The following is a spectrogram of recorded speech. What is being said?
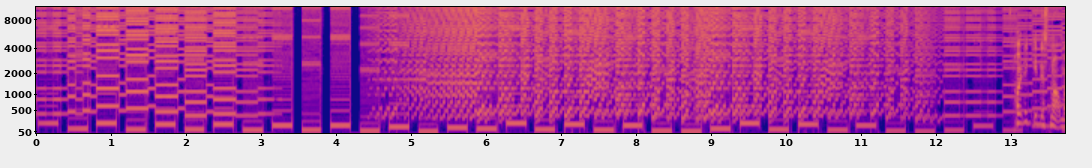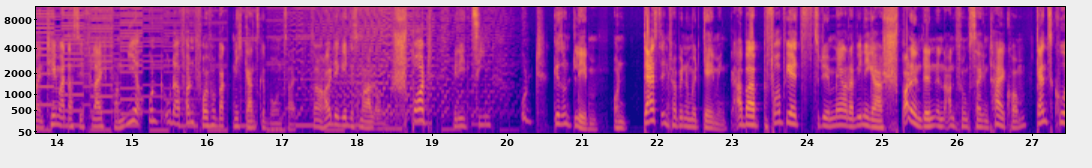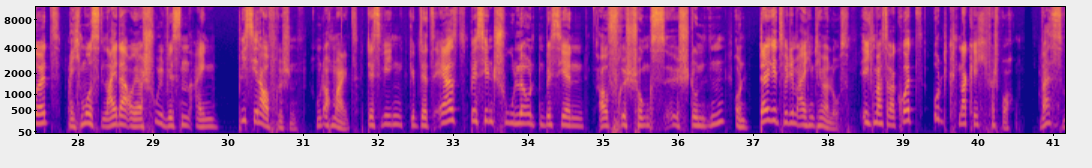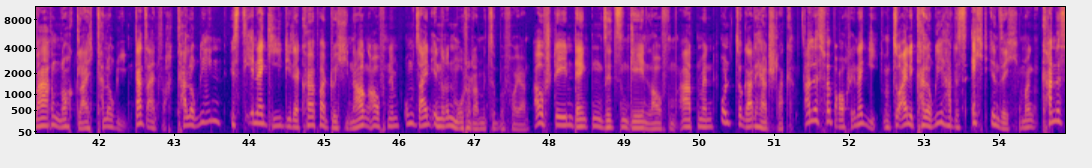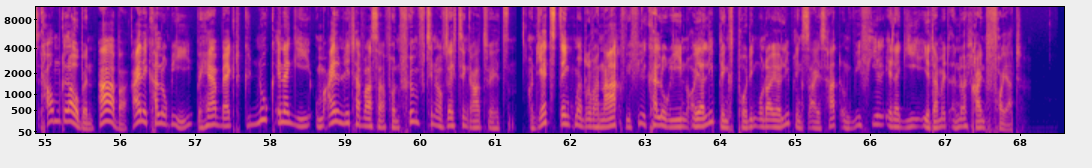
Heute geht es mal um ein Thema, das ihr vielleicht von mir und oder von Vollverbackt nicht ganz gewohnt seid. Sondern heute geht es mal um Sport, Medizin und gesund Leben. Und das in Verbindung mit Gaming. Aber bevor wir jetzt zu dem mehr oder weniger spannenden, in Anführungszeichen, Teil kommen, ganz kurz, ich muss leider euer Schulwissen ein bisschen auffrischen. Und auch meins. Deswegen gibt es jetzt erst ein bisschen Schule und ein bisschen Auffrischungsstunden. Und dann geht es mit dem eigentlichen Thema los. Ich mache es aber kurz und knackig versprochen. Was waren noch gleich Kalorien? Ganz einfach. Kalorien ist die Energie, die der Körper durch die Nahrung aufnimmt, um seinen inneren Motor damit zu befeuern. Aufstehen, denken, sitzen, gehen, laufen, atmen und sogar der Herzschlag. Alles verbraucht Energie. Und so eine Kalorie hat es echt in sich. Man kann es kaum glauben. Aber eine Kalorie beherbergt genug Energie, um einen Liter Wasser von 15 auf 16 Grad zu erhitzen. Und jetzt denkt mal drüber nach, wie viel Kalorien euer Lieblingspudding oder euer Lieblingseis hat und wie viel Energie ihr damit in euch reinfeuert.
